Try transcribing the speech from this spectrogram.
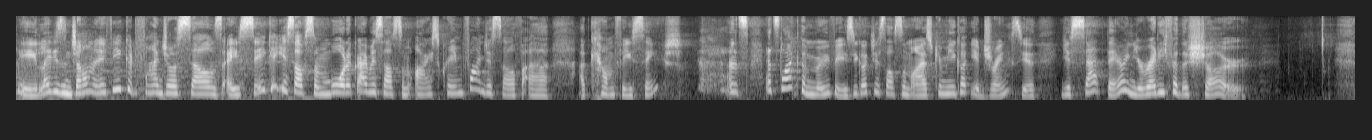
Ladies and gentlemen, if you could find yourselves a seat, get yourself some water, grab yourself some ice cream, find yourself a, a comfy seat. And it's, it's like the movies. You got yourself some ice cream, you got your drinks, you, you sat there and you're ready for the show.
